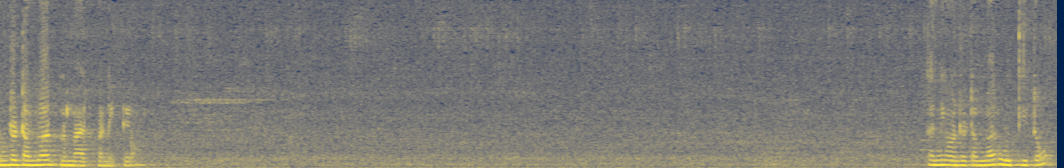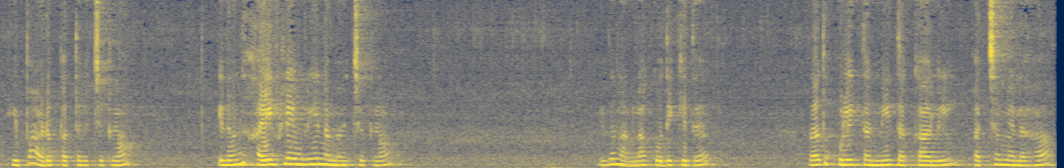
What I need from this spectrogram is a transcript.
ஒன்றரை டம்ளர் நம்ம ஆட் பண்ணிக்கலாம். தண்ணி ஒன்றரை டம்ளர் ஊற்றிட்டோம் இப்போ அடுப்பு பற்ற வச்சுக்கலாம். இது வந்து ஹை ஃப்ளேம்லேயே நம்ம வச்சுக்கலாம். இது நல்லா கொதிக்குது. அதாவது புளி தண்ணி தக்காளி பச்சை மிளகாய்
